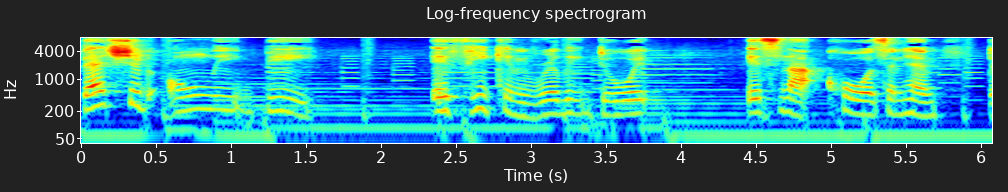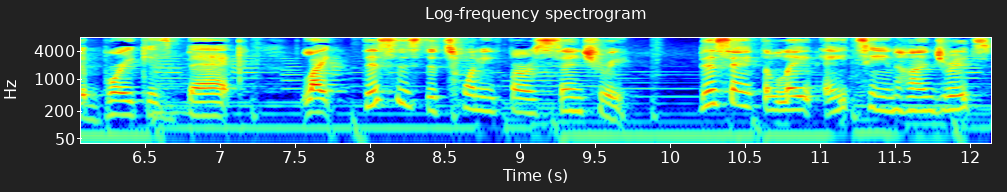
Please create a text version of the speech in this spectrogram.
That should only be if he can really do it. It's not causing him to break his back. Like, this is the 21st century. This ain't the late 1800s.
